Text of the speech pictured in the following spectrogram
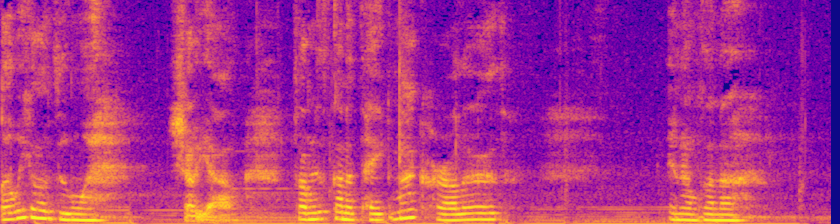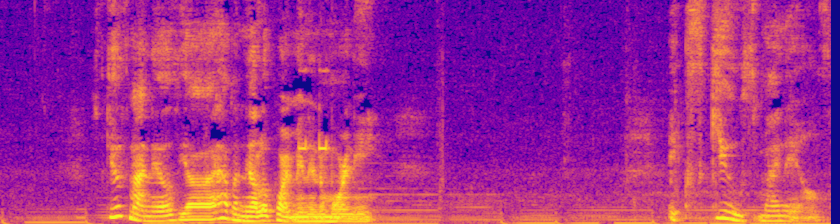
but we gonna do one, show y'all. So I'm just gonna take my curlers and I'm gonna, excuse my nails y'all, I have a nail appointment in the morning. Excuse my nails.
